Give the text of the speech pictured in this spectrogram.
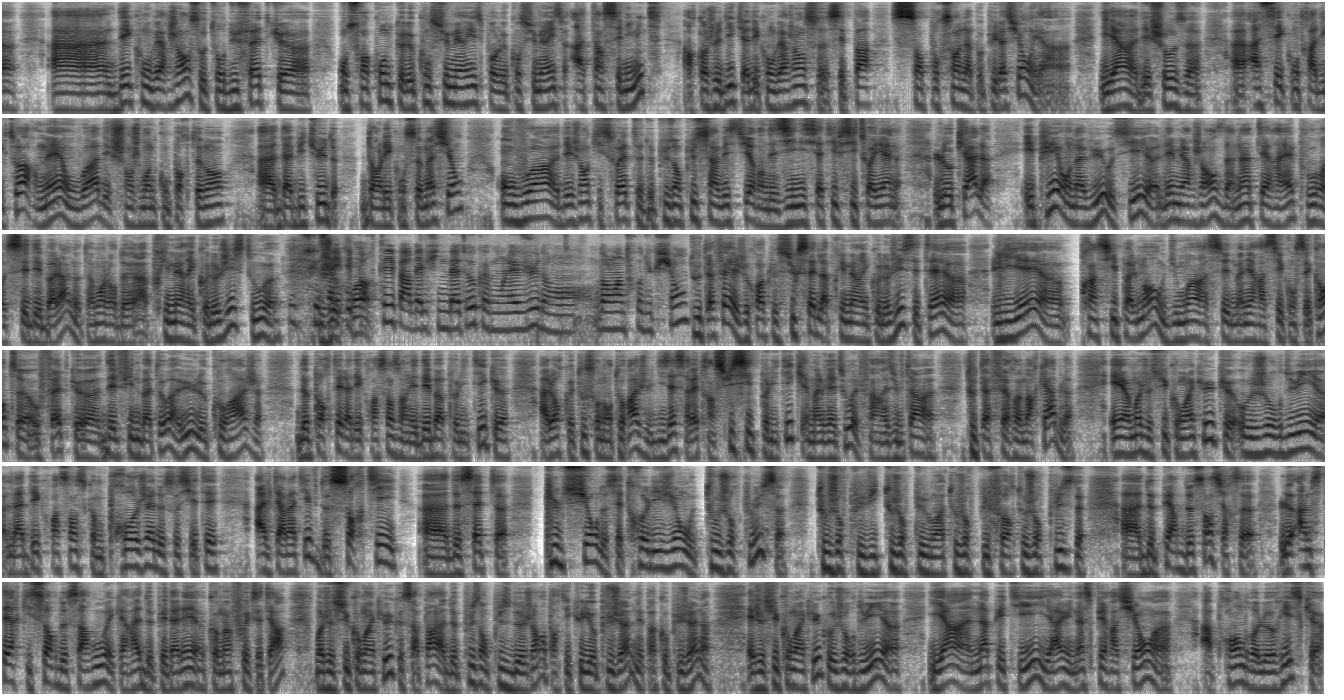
des convergences autour du fait qu'on se rend compte que le consumérisme pour le consumérisme atteint ses limites. Alors quand je dis qu'il y a des convergences, c'est pas 100% de la population. Il y a, il y a des choses euh, assez contradictoires, mais on voit des changements de comportement, euh, d'habitude dans les consommations. On voit des gens qui souhaitent de plus en plus s'investir dans des initiatives citoyennes locales. Et puis, on a vu aussi euh, l'émergence d'un intérêt pour ces débats-là, notamment lors de la primaire écologiste. Où, puisque ça a été porté par Delphine Bateau, comme on l'a vu dans, dans l'introduction. Tout à fait. Je crois que le succès de la primaire écologiste était lié euh, principalement, ou du moins assez, de manière assez conséquente, euh, au fait que Delphine Bateau a eu le courage de porter la décroissance dans les débats politiques, euh, alors que tout son entourage lui disait ça va être un suicide politique, et malgré tout, elle fait un résultat tout à fait remarquable. Et moi, je suis convaincu qu'aujourd'hui, la décroissance comme projet de société alternative, de sortie de cette pulsion de cette religion ou toujours plus, toujours plus vite, toujours plus loin, toujours plus fort, toujours plus de, euh, de perte de sens, c'est-à-dire le hamster qui sort de sa roue et qui arrête de pédaler euh, comme un fou, etc. Moi, je suis convaincu que ça parle à de plus en plus de gens, en particulier aux plus jeunes, mais pas qu'aux plus jeunes. Et je suis convaincu qu'aujourd'hui, euh, il y a un appétit, il y a une aspiration à prendre le risque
